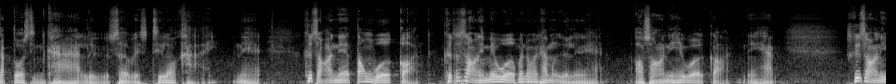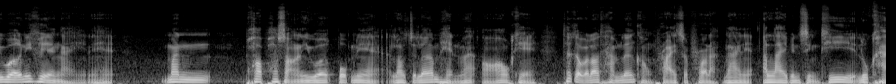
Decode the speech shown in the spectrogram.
กับตัวสินค้าหรือ service ที่เราขายนะฮะคือ 2 อันนี้ต้อง work ก่อน คือถ้าสองอันนี้ไม่ work ไม่ต้องไปทำอื่นเลยนะฮะเอาสองอันนี้ให้ work ก่อนนะครับคือสองอันนี้ work นี่คือยังไงนะฮะมัน พอพอสองอันนี้ work ปุ๊บเนี่ยเราจะเริ่มเห็นว่า อ๋อโอเค ถ้าเกิดว่าเราทำเรื่องของ price and product ได้เนี่ยอะไรเป็นสิ่งที่ลูกค้า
